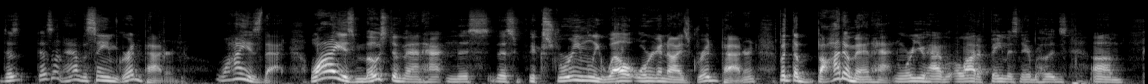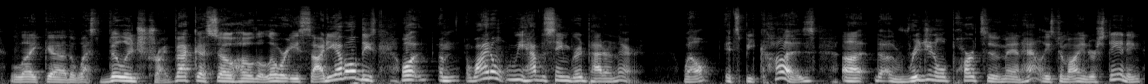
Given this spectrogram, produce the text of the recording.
does doesn't have the same grid pattern. Why is that? Why is most of Manhattan this this extremely well organized grid pattern, but the bottom Manhattan, where you have a lot of famous neighborhoods um, like uh, the West Village, Tribeca, Soho, the Lower East Side, you have all these. Well, um, why don't we have the same grid pattern there? Well, it's because uh, the original parts of Manhattan, at least to my understanding,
